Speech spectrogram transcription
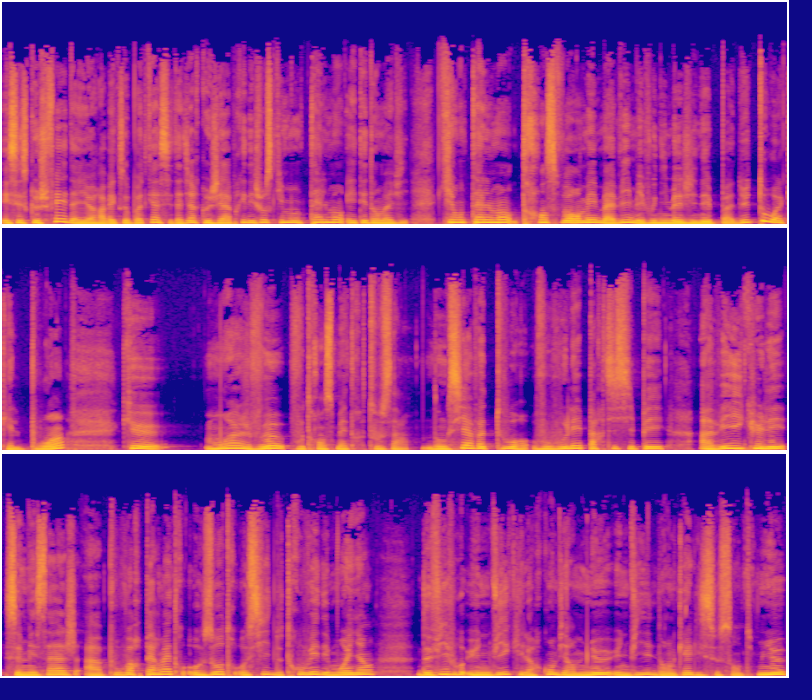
Et c'est ce que je fais d'ailleurs avec ce podcast. C'est-à-dire que j'ai appris des choses qui m'ont tellement aidé dans ma vie, qui ont tellement transformé ma vie, mais vous n'imaginez pas du tout à quel point que moi, je veux vous transmettre tout ça. Donc, si à votre tour, vous voulez participer à véhiculer ce message, à pouvoir permettre aux autres aussi de trouver des moyens de vivre une vie qui leur convient mieux, une vie dans laquelle ils se sentent mieux,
